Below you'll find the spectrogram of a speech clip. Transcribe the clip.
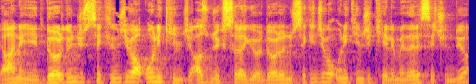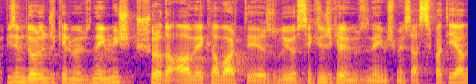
yani 4. 8. ve 12. az önceki sıraya göre 4. 8. ve 12. kelimeleri seçin diyor. Bizim 4. kelimemiz neymiş? Şurada AVK Wart diye yazılıyor. 8. kelimemiz neymiş mesela Spatial.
